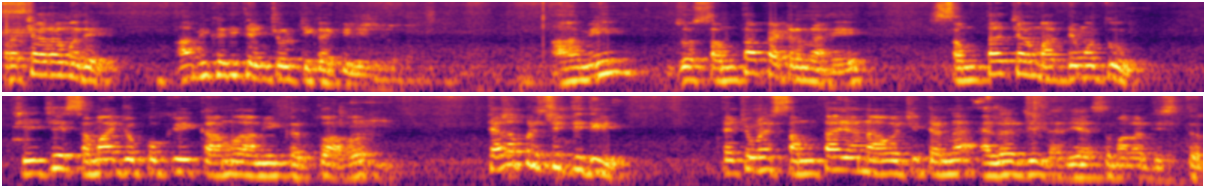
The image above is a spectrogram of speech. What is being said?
प्रचारामध्ये आम्ही कधी त्यांच्यावर टीका केलेली नाही. आम्ही जो समता पॅटर्न आहे समताच्या माध्यमातून जे जे समाजोपयोगी कामं आम्ही करतो आहोत त्याला प्रसिद्धी दिली. त्याच्यामुळे समता या नावाची त्यांना ॲलर्जी झाली असं मला दिसतं.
